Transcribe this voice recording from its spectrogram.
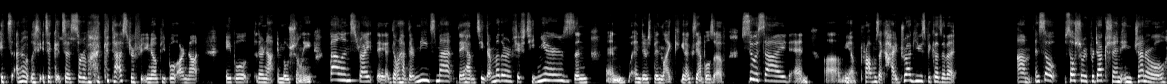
it's I don't know like it's a it's a sort of a catastrophe. You know, people are not able they're not emotionally balanced right? They don't have their needs met. They haven't seen their mother in 15 years. And and and there's been like you know examples of suicide and um, you know problems like high drug use because of it. Um, and so social reproduction in general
